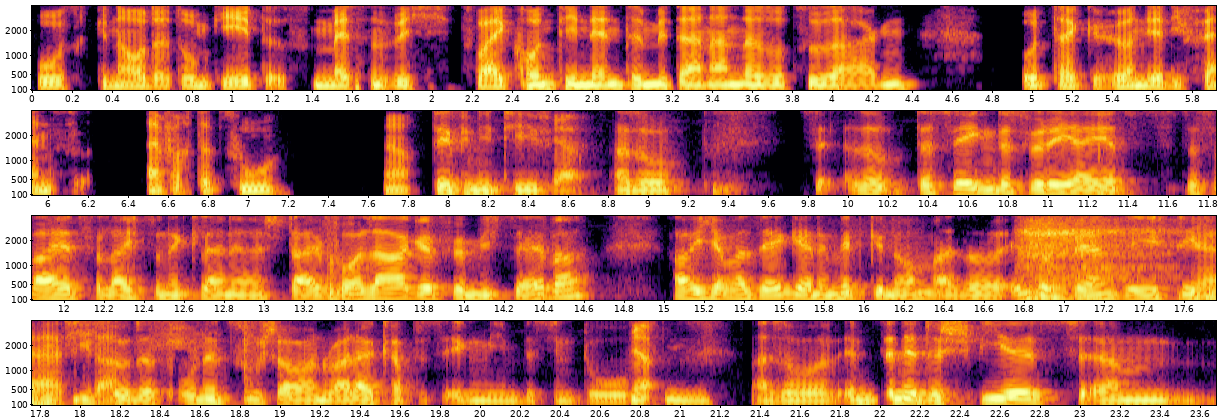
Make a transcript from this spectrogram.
wo es genau darum geht, es messen sich zwei Kontinente miteinander sozusagen und da gehören ja die Fans einfach dazu. Ja. Definitiv. Ja. Also also deswegen, das würde ja jetzt, das war jetzt vielleicht so eine kleine Steilvorlage für mich selber, habe ich aber sehr gerne mitgenommen. Also insofern sehe ich es definitiv ja, so, dass ohne Zuschauer ein Ryder Cup ist irgendwie ein bisschen doof. Ja. Also im Sinne des Spiels, ähm,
